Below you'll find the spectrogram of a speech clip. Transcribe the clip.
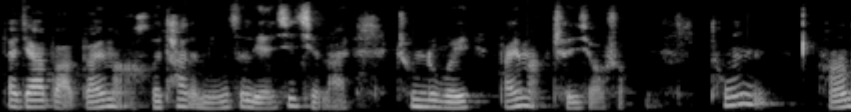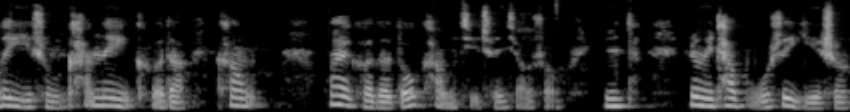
大家把白马和他的名字联系起来，称之为“白马陈小手”。同行的医生看内科的、看外科的都看不起陈小手，因为他认为他不是医生。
